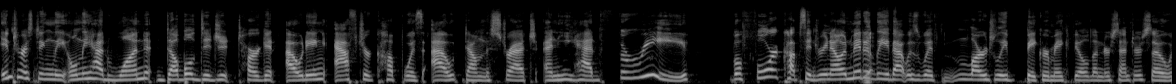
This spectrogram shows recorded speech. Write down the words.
interestingly only had one double digit target outing after Kupp was out down the stretch, and he had three before Kupp's injury. Now, admittedly, that was with largely Baker Mayfield under center, so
